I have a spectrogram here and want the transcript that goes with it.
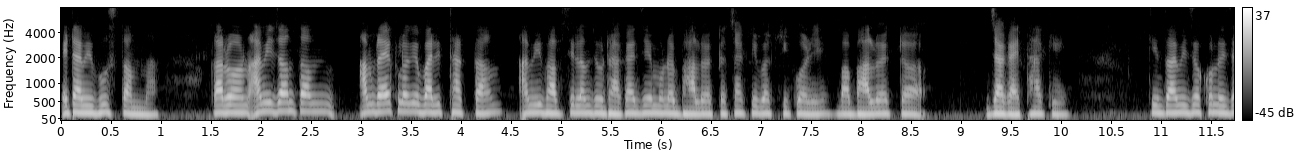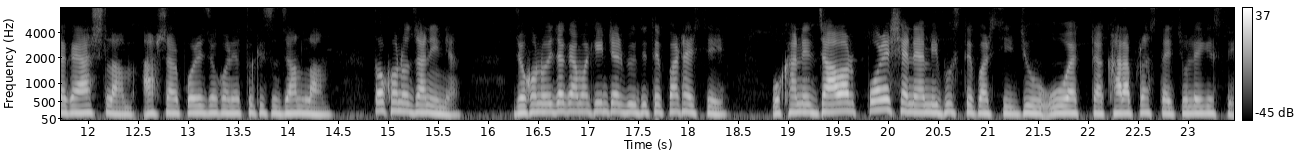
এটা আমি বুঝতাম না। কারণ আমি জানতাম আমরা একলগে বাড়িতে থাকতাম, আমি ভাবছিলাম যে ঢাকায় যে মনে হয় ভালো একটা চাকরি বাকরি করে বা ভালো একটা জায়গায় থাকে। কিন্তু আমি যখন ওই জায়গায় আসলাম, আসার পরে যখন এত কিছু জানলাম, তখনও জানি না। যখন ওই জায়গায় আমাকে ইন্টারভিউ দিতে পাঠাইছে, ওখানে যাওয়ার পরে সেনে আমি বুঝতে পারছি যে ও একটা খারাপ রাস্তায় চলে গেছে,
